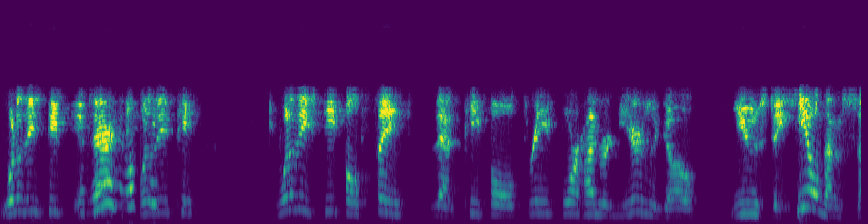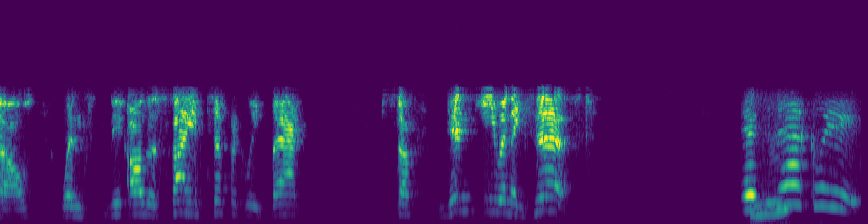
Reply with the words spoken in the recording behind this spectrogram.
What do these people exactly? What do these people? What do these people think that people three, four hundred years ago used to heal themselves when the all the scientifically backed stuff didn't even exist? Mhm. Exactly.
